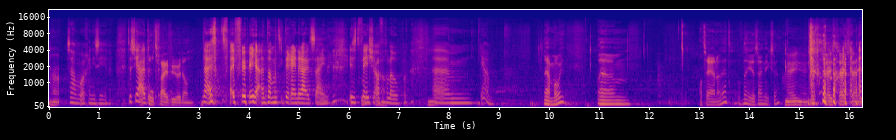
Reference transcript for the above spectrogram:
Ja. samen organiseren. Dus ja, Tot vijf uur dan. nou, tot vijf uur, ja, dan moet iedereen eruit zijn. Is het feestje Ja. afgelopen. Ehm, ja. Ja, mooi. Wat zei jij nou net? Of nee, dat zei niks, hè? Nee, nee. Zij.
